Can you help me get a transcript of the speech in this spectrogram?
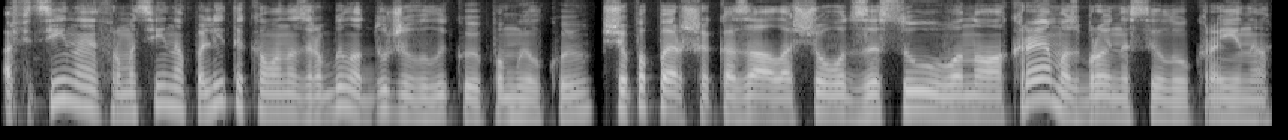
Офіційна інформаційна політика вона зробила дуже великою помилкою. Що, по-перше, казала, що от ЗСУ воно окремо, Збройні Сили України,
